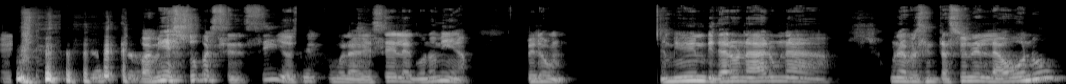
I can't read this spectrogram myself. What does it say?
Eh, pero, para mí es súper sencillo, es como la ABC de la economía. Pero a mí me invitaron a dar una, una presentación en la ONU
